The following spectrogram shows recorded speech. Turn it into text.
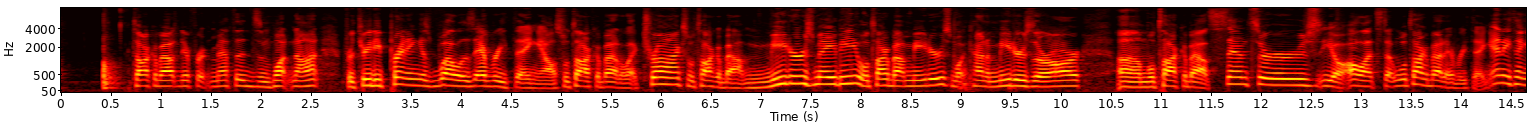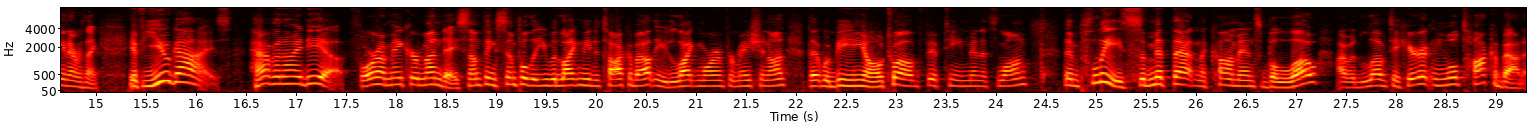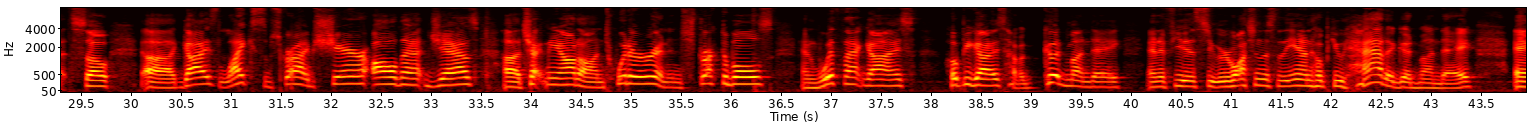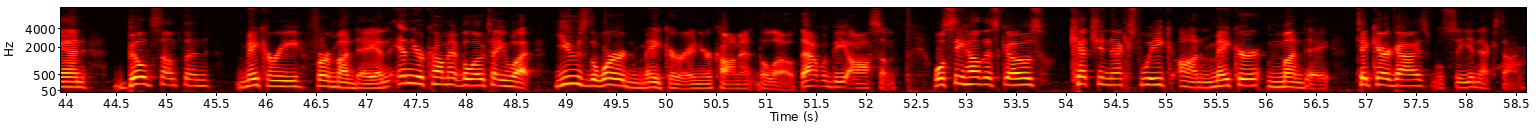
talk about different methods and whatnot for 3D printing as well as everything else. We'll talk about electronics, we'll talk about meters maybe, we'll talk about meters, what kind of meters there are. Um, we'll talk about sensors, you know, all that stuff. We'll talk about everything, anything and everything. If you guys have an idea for a Maker Monday, something simple that you would like me to talk about, that you'd like more information on, that would be, you know, 12 15 minutes long, then please submit that in the comments below. I would love to hear it and we'll talk about it. So, uh, guys, like, subscribe, share, all that jazz. Uh, check me out on Twitter and Instructables. And with that, guys, Hope you guys have a good Monday. And if you, you're watching this to the end, hope you had a good Monday and build something makery for Monday. And in your comment below, tell you what, use the word maker in your comment below. That would be awesome. We'll see how this goes. Catch you next week on Maker Monday. Take care, guys. We'll see you next time.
